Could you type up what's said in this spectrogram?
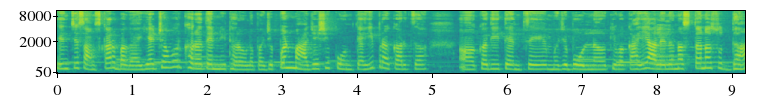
त्यांचे संस्कार बघा याच्यावर खरं त्यांनी ठरवलं पाहिजे. पण माझ्याशी कोणत्याही प्रकारचं कधी त्यांचे म्हणजे बोलणं किंवा काही आलेलं नसतानासुद्धा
